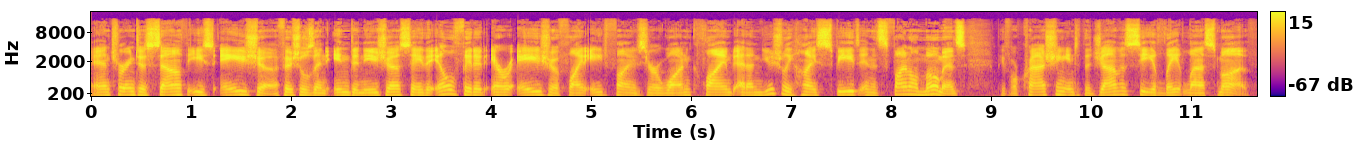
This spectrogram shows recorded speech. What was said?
And turning to Southeast Asia, officials in Indonesia say the ill-fated AirAsia Flight 8501 climbed at unusually high speeds in its final moments before crashing into the Java Sea late last month.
